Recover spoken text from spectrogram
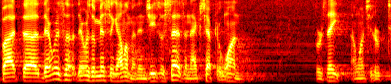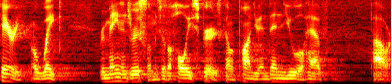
But uh, there, was a, there was a missing element, and Jesus says in Acts chapter 1, verse 8, I want you to tarry or wait, remain in Jerusalem until the Holy Spirit has come upon you, and then you will have power.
